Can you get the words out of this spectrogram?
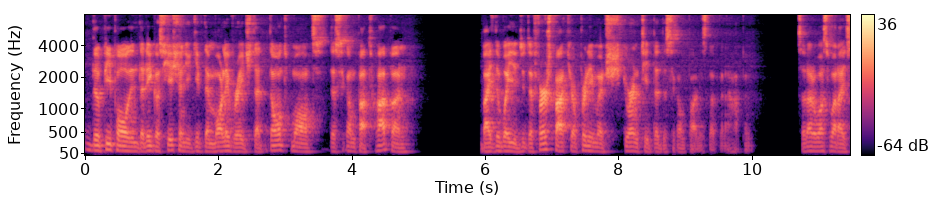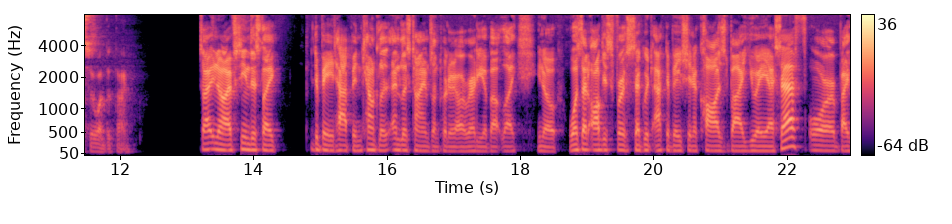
the people in the negotiation, you give them more leverage that don't want the second part to happen. By the way you do the first part, you're pretty much guaranteed that the second part is not going to happen. So that was what I saw at the time. So you know, I've seen this like debate happened countless endless times on Twitter already about like, you know, was that August 1st SegWit activation caused by UASF or by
